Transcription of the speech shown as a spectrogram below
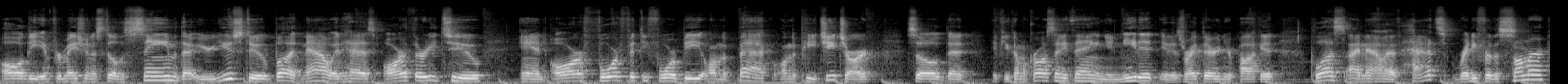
All the information is still the same that you're used to, but now it has R32 and R454B on the back on the PT chart so that if you come across anything and you need it, it is right there in your pocket. Plus, I now have hats ready for the summer.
